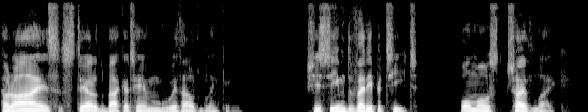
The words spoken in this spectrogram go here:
Her eyes stared back at him without blinking. She seemed very petite, almost childlike.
